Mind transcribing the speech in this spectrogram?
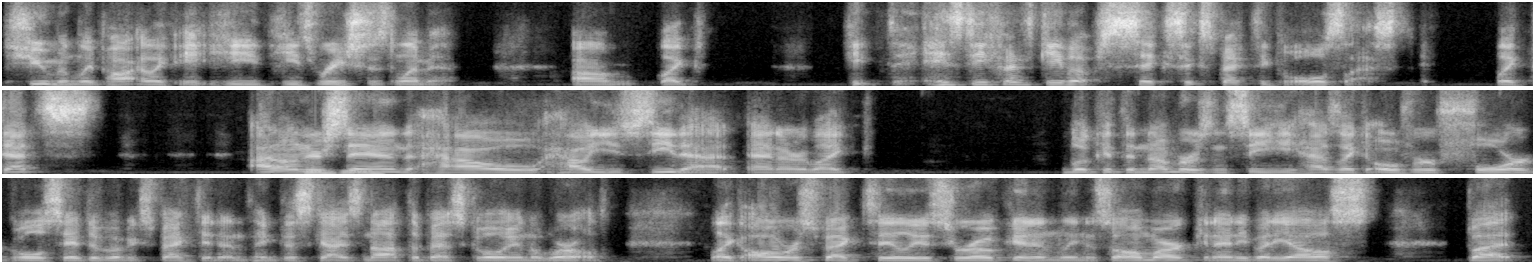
humanly po- like he he's reached his limit. Um, like he his defense gave up six expected goals last. Night. Like that's I don't mm-hmm. understand mm-hmm. how how you see that and are like look at the numbers and see he has like over four goals saved above expected and think this guy's not the best goalie in the world. Like all respect to Ilya Sorokin and Linus Ullmark and anybody else, but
